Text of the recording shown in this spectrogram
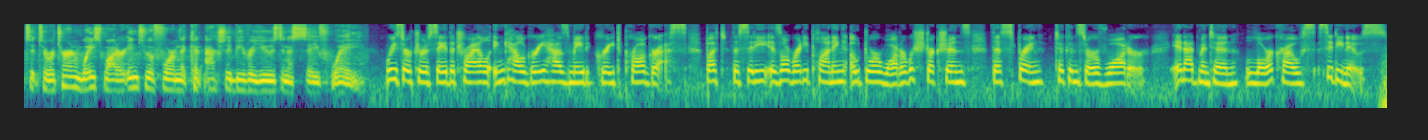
to, to return wastewater into a form that could actually be reused in a safe way. Researchers say the trial in Calgary has made great progress, but the city is already planning outdoor water restrictions this spring to conserve water. In Edmonton, Laura Kraus, City News.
